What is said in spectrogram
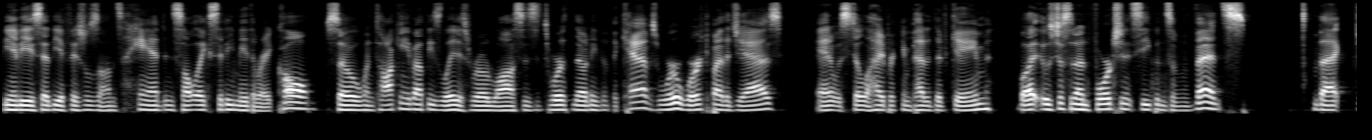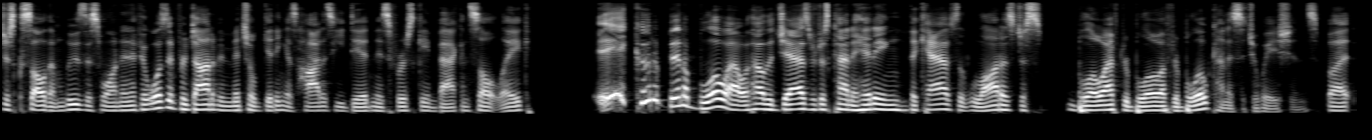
the NBA said the officials on hand in Salt Lake City made the right call. So, when talking about these latest road losses, it's worth noting that the Cavs were worked by the Jazz and it was still a hyper competitive game, but it was just an unfortunate sequence of events that just saw them lose this one. And if it wasn't for Donovan Mitchell getting as hot as he did in his first game back in Salt Lake, it could have been a blowout with how the Jazz were just kind of hitting the Cavs with a lot of just blow after blow after blow kind of situations. But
